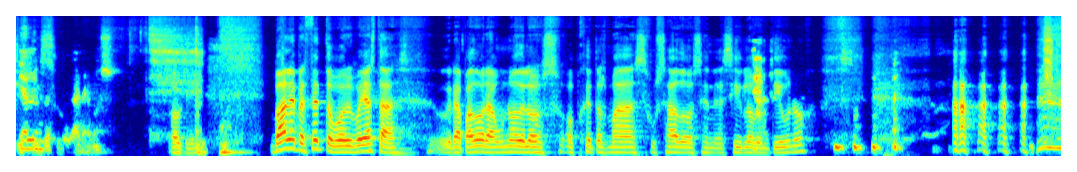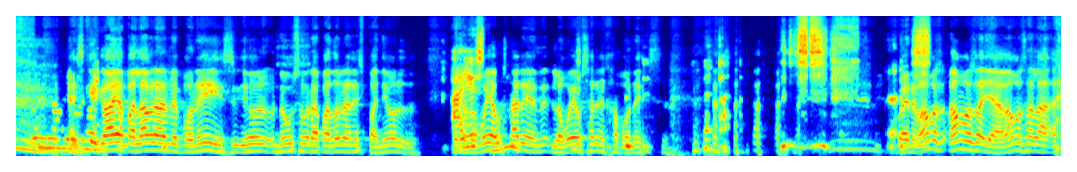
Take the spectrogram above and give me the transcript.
Ya lo investigaremos. Ok. Vale, perfecto. Pues voy ya está. Grapadora, uno de los objetos más usados en el siglo XXI. es que vaya palabras me ponéis. Yo no uso grapadora en español. Pero lo voy, a usar en, lo voy a usar en japonés. bueno, vamos, vamos allá. Vamos a, la,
